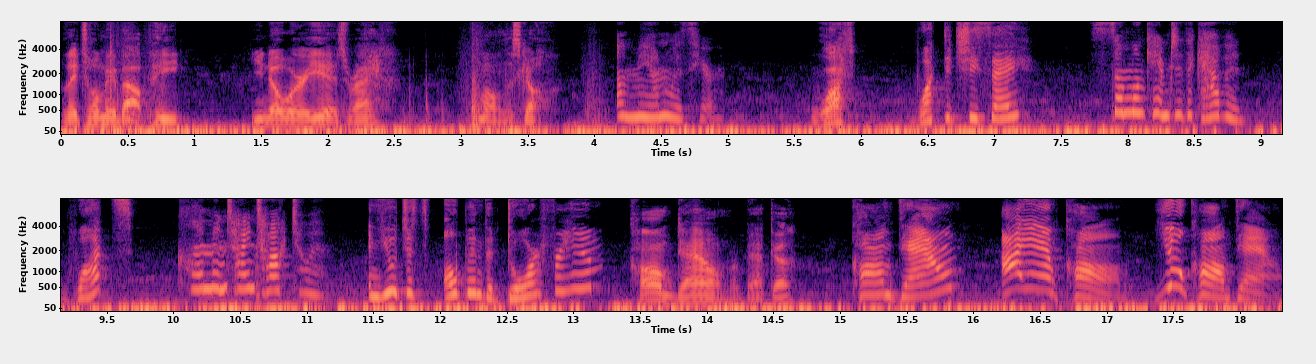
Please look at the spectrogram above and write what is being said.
They told me about Pete. You know where he is, right? Come on, let's go. A man was here. what? What did she say? Someone came to the cabin. What? Clementine talked to him. And you just opened the door for him? Calm down, Rebecca. Calm down? I am calm. You calm down.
